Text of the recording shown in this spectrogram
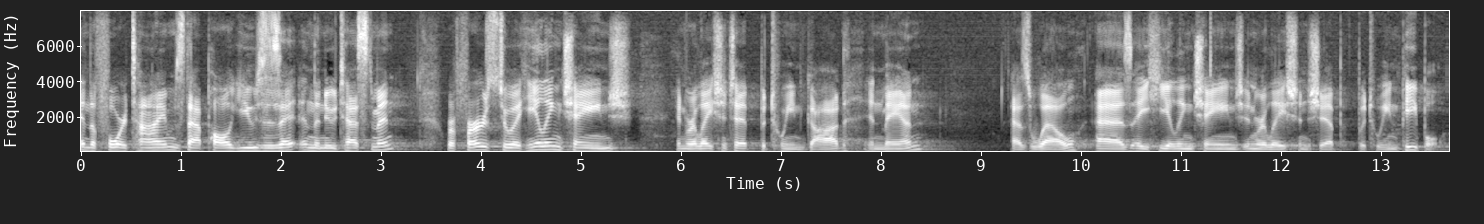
in the four times that Paul uses it in the New Testament, refers to a healing change in relationship between God and man as well as a healing change in relationship between people.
